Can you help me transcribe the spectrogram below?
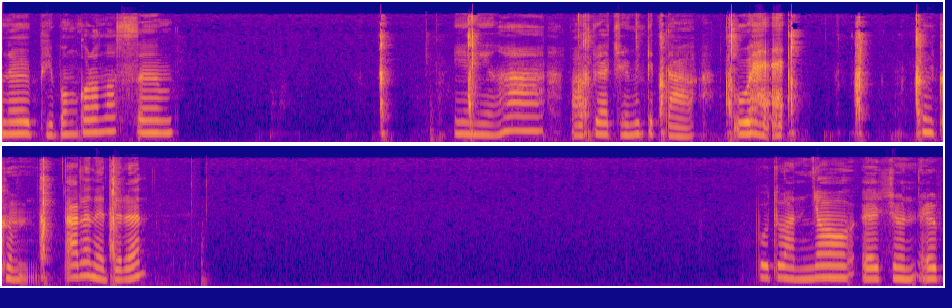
오늘 비번 걸어놨음. 이하, 마피아 재밌겠다. 우에. 킁킁. 다른 애들은? 모두 안녕. 애준, 엘,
